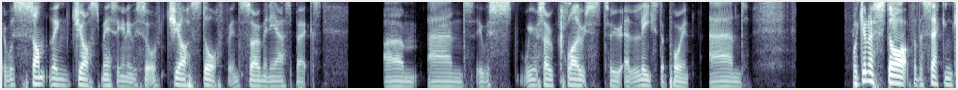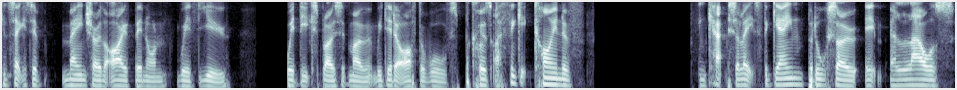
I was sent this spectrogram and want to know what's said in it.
there was something just missing, and it was sort of just off in so many aspects. Um, and it was we were so close to at least a point, and we're going to start for the second consecutive main show that I've been on with you with the explosive moment. We did it after Wolves because I think it kind of encapsulates the game, but also it allows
